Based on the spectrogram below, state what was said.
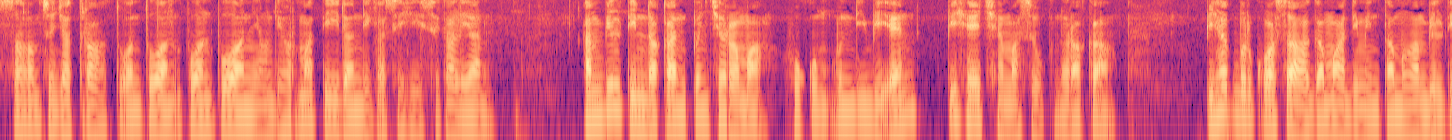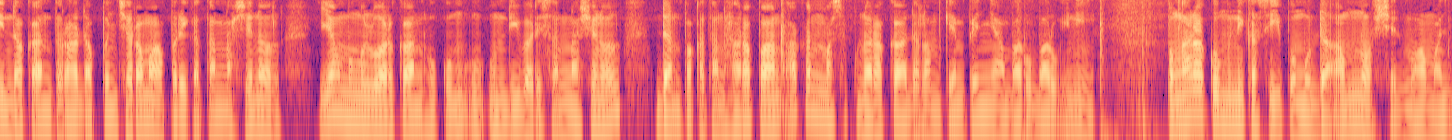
Salam sejahtera tuan-tuan, puan-puan yang dihormati dan dikasihi sekalian. Ambil tindakan penceramah hukum undi BN, PH masuk neraka. Pihak berkuasa agama diminta mengambil tindakan terhadap penceramah Perikatan Nasional yang mengeluarkan hukum undi Barisan Nasional dan Pakatan Harapan akan masuk neraka dalam kempennya baru-baru ini. Pengarah Komunikasi Pemuda UMNO Syed Muhammad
